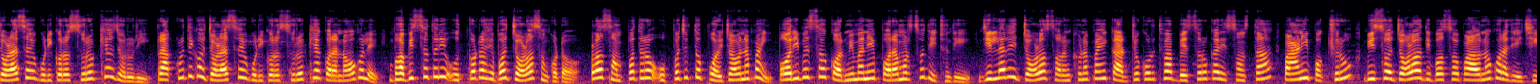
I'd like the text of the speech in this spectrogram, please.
ଜଳାଶୟଗୁଡ଼ିକର ସୁରକ୍ଷା ଜରୁରୀ। ପ୍ରାକୃତିକ ଜଳାଶୟଗୁଡ଼ିକର ସୁରକ୍ଷା କରା ନଗଲେ ଭବିଷ୍ୟତରେ ଉତ୍କଟ ହେବ ଜଳ ସଙ୍କଟ ଜଳ ସମ୍ପଦର ଉପଯୁକ୍ତ ପରିଚାଳନା ପାଇଁ ପରିବେଶ କର୍ମୀମାନେ ପରାମର୍ଶ ଦେଇଛନ୍ତି। ଜିଲ୍ଲାରେ ଜଳ ସଂରକ୍ଷଣ ପାଇଁ କାର୍ଯ୍ୟ କରୁଥିବା ବେସରକାରୀ ସଂସ୍ଥା ପାଣି ପକ୍ଷରୁ ବିଶ୍ୱ ଜଳ ଦିବସ ପାଳନ କରାଯାଇଛି।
